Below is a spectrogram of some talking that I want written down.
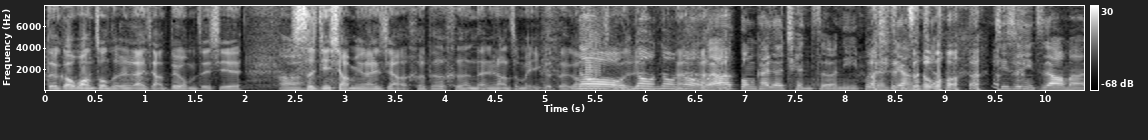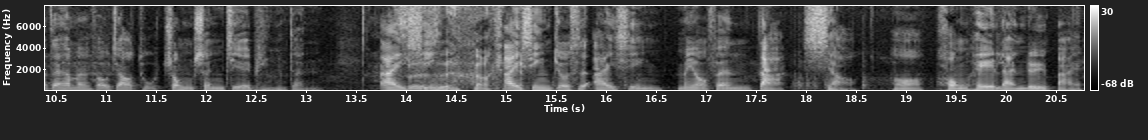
德高望重的人来讲，对我们这些啊市井小民来讲，何德何能让这么一个德高望 No 重的人 no no no！我要公开的谴责你，不能这样讲。责我？其实你知道吗？在他们佛教徒，众生皆平等，爱心 爱心就是爱心，没有分大小哦，红黑蓝绿白，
